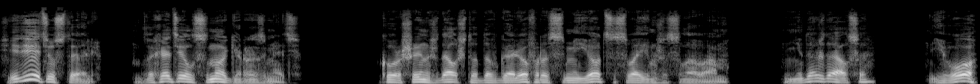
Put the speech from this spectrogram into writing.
«Сидеть устали. Захотел с ноги размять». Куршин ждал, что Довголев рассмеется своим же словам. Не дождался. Его,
